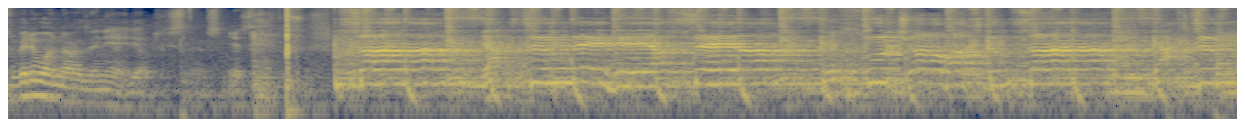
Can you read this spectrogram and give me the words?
If anyone has any idea, please let us know. Yes. sana Yaktın beni Asena Yoksulca baktım sana Yaktın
